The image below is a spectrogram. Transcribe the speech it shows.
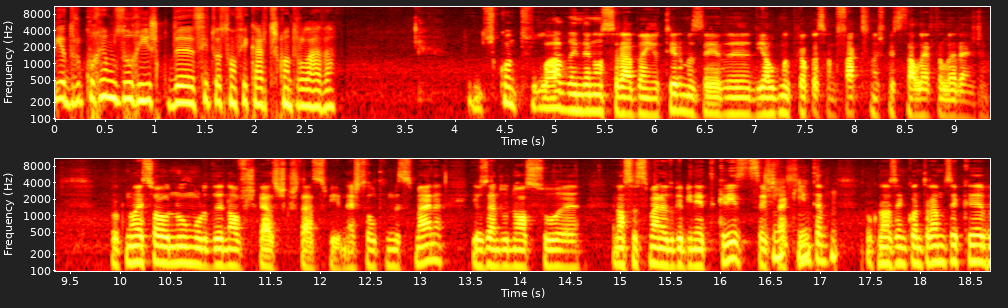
Pedro, corremos o risco da situação ficar descontrolada? Descontrolada ainda não será bem o termo, mas é de, de alguma preocupação, de facto, uma espécie de alerta laranja porque não é só o número de novos casos que está a subir. Nesta última semana, e usando o nosso, eh, a nossa semana do gabinete de crise, de sexta à quinta, o que nós encontramos é que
